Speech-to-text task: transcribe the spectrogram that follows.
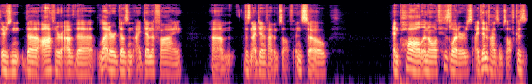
there's the author of the letter doesn't identify um, doesn't identify themselves, and so and Paul, in all of his letters, identifies himself because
